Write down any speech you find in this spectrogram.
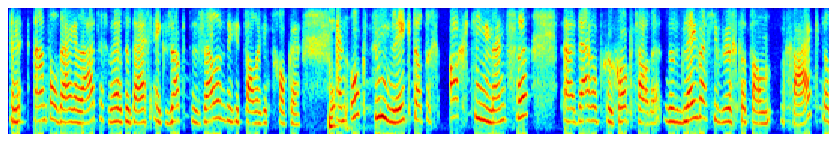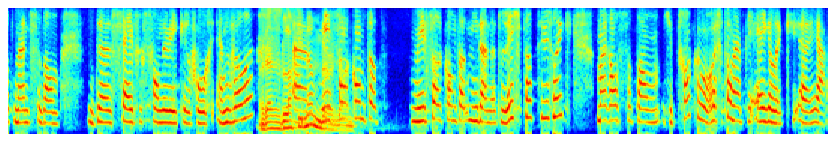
een aantal dagen later werden daar exact dezelfde getallen getrokken. En ook toen bleek dat er 18 mensen eh, daarop gegokt hadden. Dus blijkbaar gebeurt dat dan vaak, dat mensen dan de cijfers van de week ervoor invullen. Maar dat is het lucky Eh, number meestal dan. Komt dat, meestal komt dat niet aan het licht natuurlijk. Maar als dat dan getrokken wordt, dan heb je eigenlijk eh, ja,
